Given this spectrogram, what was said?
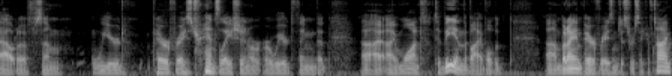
out of some weird paraphrase translation or, or weird thing that uh, I, I, want to be in the Bible, but, um, but I am paraphrasing just for sake of time.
